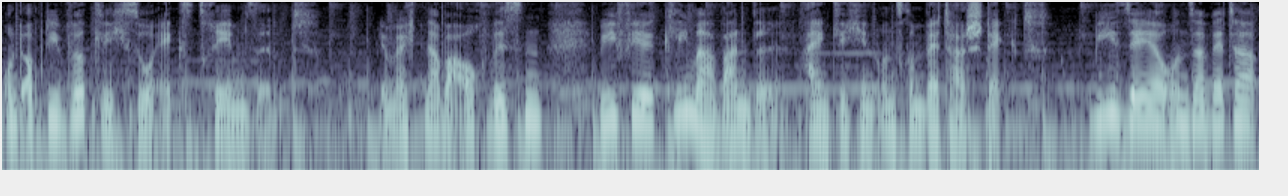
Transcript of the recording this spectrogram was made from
und ob die wirklich so extrem sind. Wir möchten aber auch wissen, wie viel Klimawandel eigentlich in unserem Wetter steckt. Wie sähe unser Wetter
